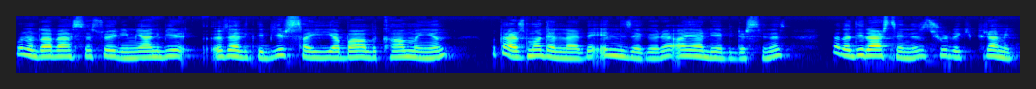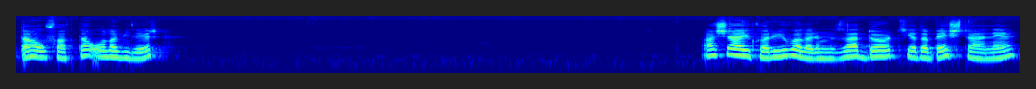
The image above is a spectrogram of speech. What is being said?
Bunu da ben size söyleyeyim. Yani bir özellikle bir sayıya bağlı kalmayın. Bu tarz modellerde elinize göre ayarlayabilirsiniz. Ya da dilerseniz şuradaki piramit daha ufak da olabilir. Aşağı yukarı yuvalarımıza 4 ya da 5 tane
